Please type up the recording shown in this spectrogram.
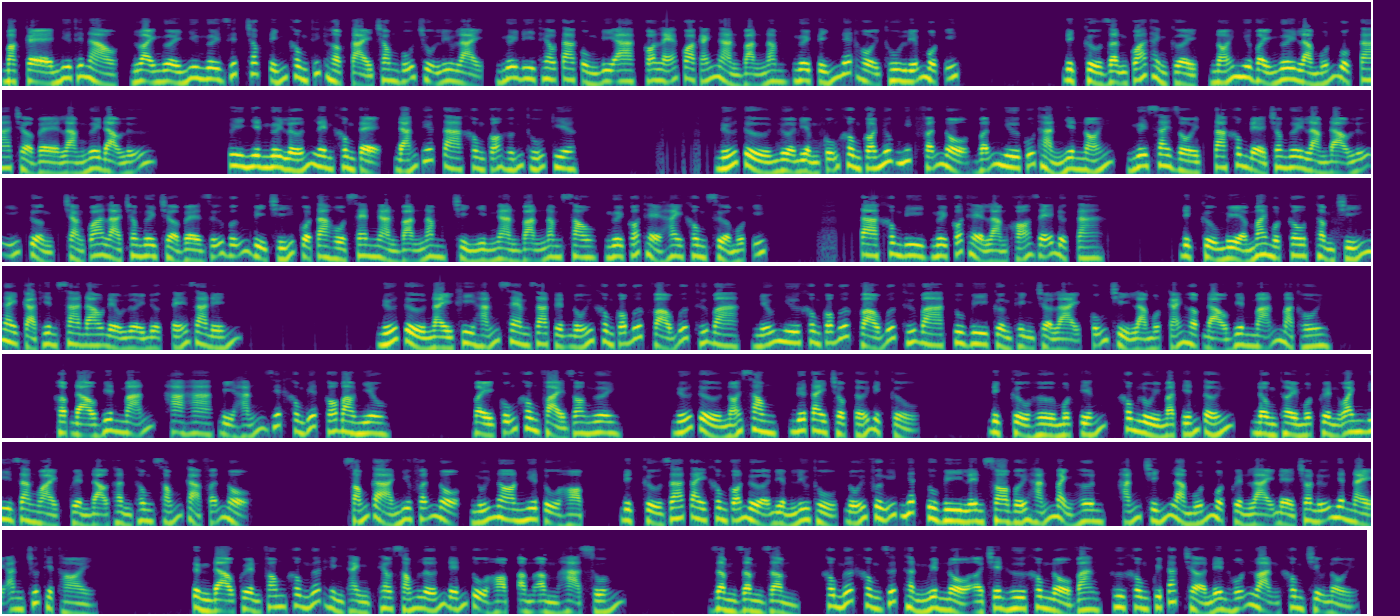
Mặc kệ như thế nào, loại người như ngươi giết chóc tính không thích hợp tại trong vũ trụ lưu lại, ngươi đi theo ta cùng đi a, có lẽ qua cái ngàn vạn năm, ngươi tính nết hội thu liếm một ít. Địch cửu giận quá thành cười, nói như vậy ngươi là muốn buộc ta trở về làm ngươi đạo lữ. Tuy nhiên ngươi lớn lên không tệ, đáng tiếc ta không có hứng thú kia. Nữ tử nửa niềm cũng không có nhúc nhích phẫn nộ, vẫn như cũ thản nhiên nói, ngươi sai rồi, ta không để cho ngươi làm đạo lữ ý tưởng, chẳng qua là cho ngươi trở về giữ vững vị trí của ta hồ sen ngàn vạn năm, chỉ nhìn ngàn vạn năm sau, ngươi có thể hay không sửa một ít. Ta không đi, ngươi có thể làm khó dễ được ta. Địch cửu mỉa mai một câu, thậm chí ngay cả thiên sa đao đều lười được tế ra đến. Nữ tử này khi hắn xem ra tuyệt đối không có bước vào bước thứ ba, nếu như không có bước vào bước thứ ba, tu vi cường thịnh trở lại, cũng chỉ là một cái hợp đạo viên mãn mà thôi. Hợp đạo viên mãn, ha ha, bị hắn giết không biết có bao nhiêu. Vậy cũng không phải do ngươi. Nữ tử nói xong, đưa tay chộp tới địch cửu. Địch cửu hừ một tiếng, không lùi mà tiến tới, đồng thời một quyền oanh đi ra ngoài, quyền đạo thần thông sóng cả phẫn nộ. Sóng cả như phẫn nộ, núi non như tụ họp, Địch cửu ra tay không có nửa điểm lưu thủ, đối phương ít nhất tu vi lên so với hắn mạnh hơn, hắn chính là muốn một quyền lại để cho nữ nhân này ăn chút thiệt thòi. Từng đạo quyền phong không ngớt hình thành theo sóng lớn đến tụ họp ầm ầm hạ xuống. Dầm dầm dầm, không ngớt không dứt thần nguyên nổ ở trên hư không nổ vang, hư không quy tắc trở nên hỗn loạn không chịu nổi.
